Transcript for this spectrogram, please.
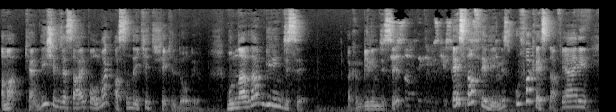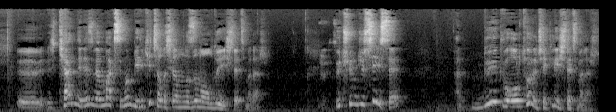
Ama kendi işinize sahip olmak aslında iki şekilde oluyor. Bunlardan birincisi, bakın birincisi Esnaf dediğimiz kesim. esnaf dediğimiz ufak esnaf. Yani e, kendiniz ve maksimum bir iki çalışanınızın olduğu işletmeler. Üçüncüsü ise yani büyük ve orta ölçekli işletmeler.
